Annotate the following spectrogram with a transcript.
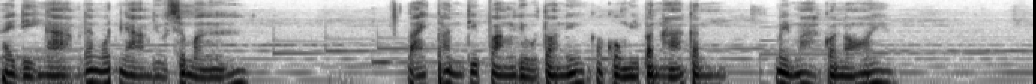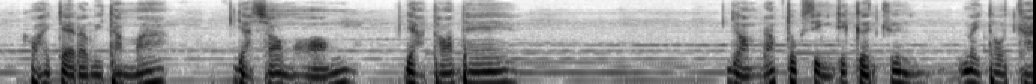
ให้ดีงามและงดงามอยู่เสมอ หลายท่านที่ฟังอยู่ตอนนี้ก็คงมีปัญหากันไม่มากก็น้อยก็ให้ใจเรามีธรรมะ อย่าเศร้าหมอง อย่าท้อแท้ ยอมรับทุกสิ่งที่เกิดขึ้น ไม่โทษใคร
